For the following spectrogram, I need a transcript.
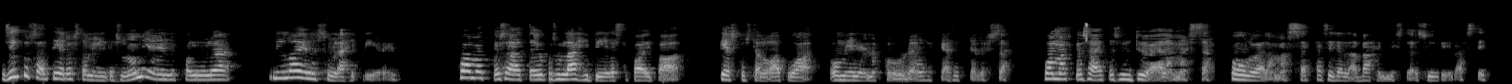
Ja sitten kun sä oot tiedostanut niitä sun omia ennakkoluuloja, niin laajenna sun lähipiiriin. Huomaatko sä, että joku sun lähipiiristä kaipaa keskusteluapua omien ennakkoluudensa käsittelyssä. Huomaatko sä, että sun työelämässä, kouluelämässä käsitellään vähemmistöä syrjivästi?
